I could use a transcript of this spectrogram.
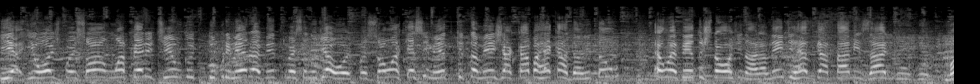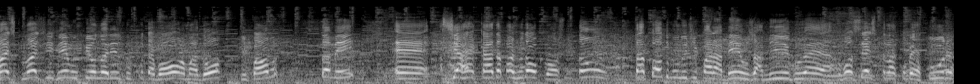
e, e, hoje foi só um aperitivo do, do, primeiro evento que vai ser no dia hoje. Foi só um aquecimento que também já acaba arrecadando. Então é um evento extraordinário. Além de resgatar a amizade do, do nós, nós vivemos o pioneirismo do futebol amador em Palma, também é, se arrecada para ajudar o próximo. Então tá todo mundo de parabéns, os amigos, é, vocês pela cobertura.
